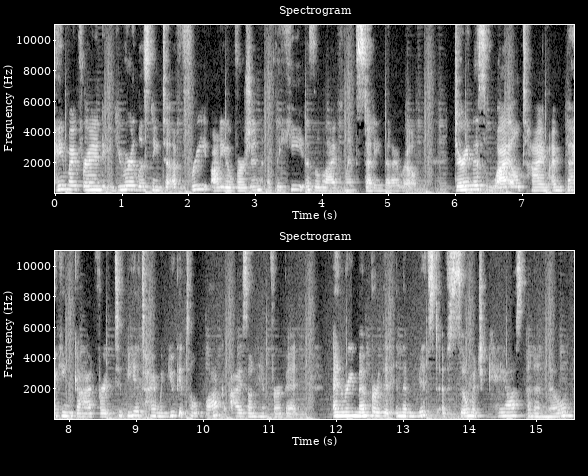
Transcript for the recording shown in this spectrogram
Hey, my friend, you are listening to a free audio version of the He is Alive Lent study that I wrote. During this wild time, I'm begging God for it to be a time when you get to lock eyes on Him for a bit and remember that in the midst of so much chaos and unknown,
